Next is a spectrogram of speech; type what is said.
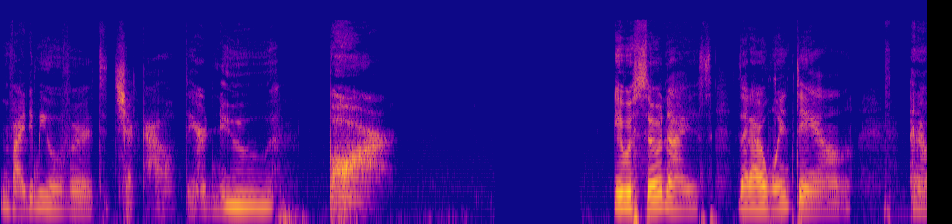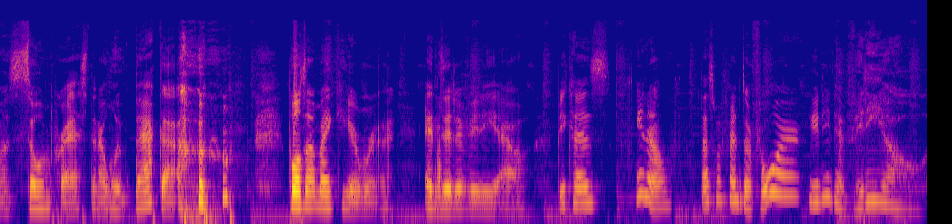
invited me over to check out their new bar. It was so nice that I went down and I was so impressed that I went back up, pulled out my camera, and did a video. Because, you know, that's what friends are for. You need a video.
